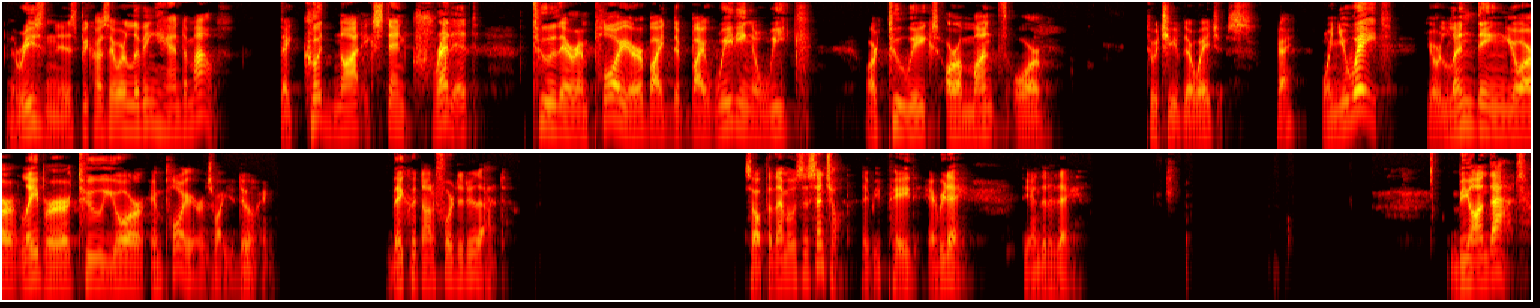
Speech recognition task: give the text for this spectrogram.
And the reason is because they were living hand to mouth. They could not extend credit to their employer by, by waiting a week or two weeks or a month or to achieve their wages. Okay? When you wait, you're lending your labor to your employer, is what you're doing. They could not afford to do that. So for them, it was essential. They'd be paid every day, the end of the day. Beyond that,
